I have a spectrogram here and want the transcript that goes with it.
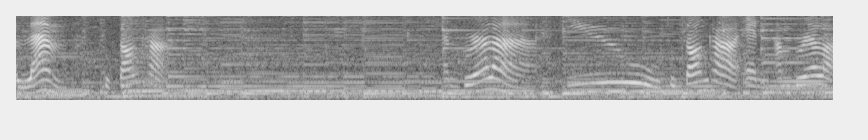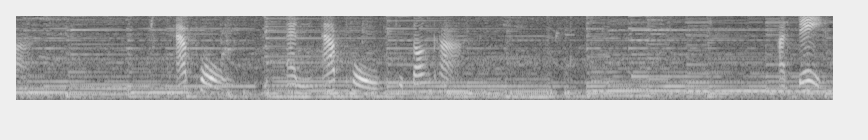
a lamp ถูกต้องค่ะ umbrella you ถูกต้องค่ะ an umbrella apple an apple ถูกต้องค่ะ a desk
